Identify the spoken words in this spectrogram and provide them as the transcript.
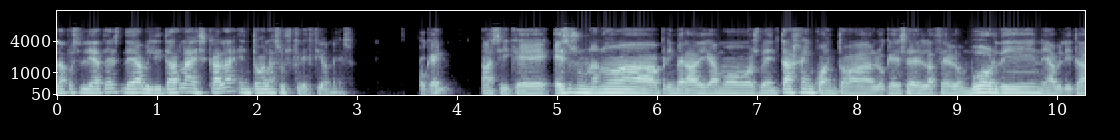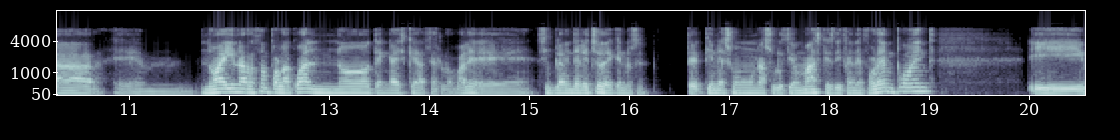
la, posibilidad es de habilitar la escala en todas las suscripciones. ¿Ok? Así que eso es una nueva primera, digamos, ventaja en cuanto a lo que es el hacer el onboarding y habilitar. Em, no hay una razón por la cual no tengáis que hacerlo, ¿vale? Eh, simplemente el hecho de que no te, tienes una solución más que es Defender for Endpoint y,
